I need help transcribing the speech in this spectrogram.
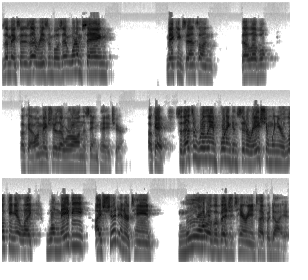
Does that make sense? Is that reasonable? Is that what I'm saying making sense on that level? Okay, I want to make sure that we're all on the same page here. Okay, so that's a really important consideration when you're looking at like, well, maybe I should entertain more of a vegetarian type of diet.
